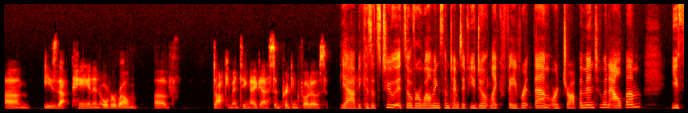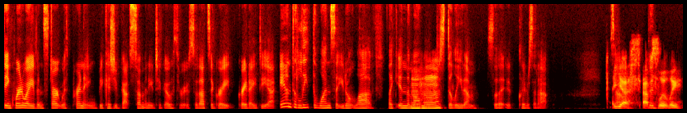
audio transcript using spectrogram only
um, ease that pain and overwhelm of documenting, I guess, and printing photos. Yeah, because it's too it's overwhelming sometimes if you don't like favorite them or drop them into an album. You think, where do I even start with printing? Because you've got so many to go through. So that's a great, great idea. And delete the ones that you don't love, like in the mm-hmm. moment, just delete them so that it clears it up. So, yes, absolutely.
